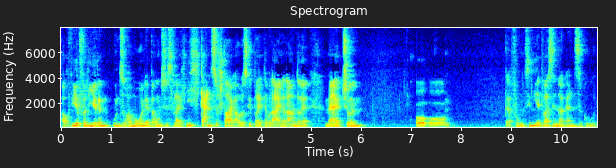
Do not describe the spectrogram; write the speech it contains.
Auch wir verlieren unsere Hormone. Bei uns ist es vielleicht nicht ganz so stark ausgeprägt, aber der eine oder andere merkt schon, oh oh, da funktioniert was nicht mehr ganz so gut.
